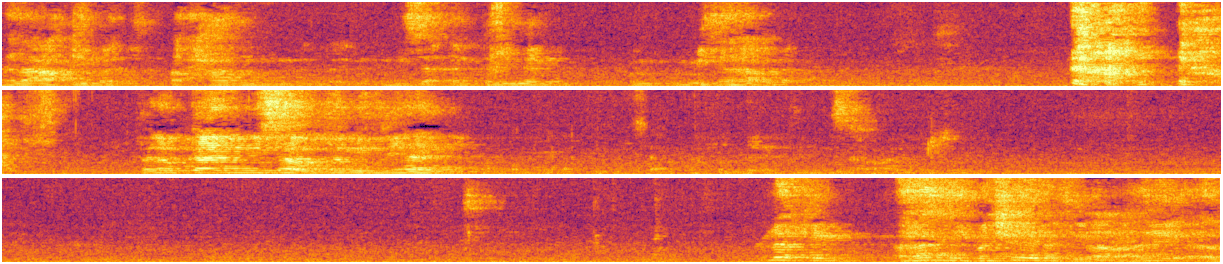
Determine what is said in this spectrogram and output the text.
هل عقبت أرحام النساء أن تلد مثل هؤلاء؟ فلو كان النساء كمثل هذه فضلت النساء على لكن هذه بشائر ثمار هذه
